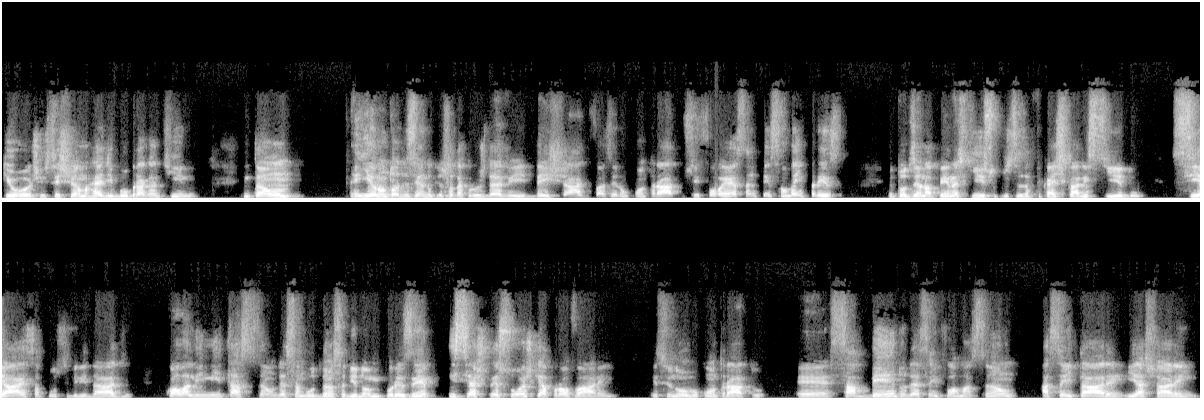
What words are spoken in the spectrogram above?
que hoje se chama Red Bull Bragantino. Então, e eu não estou dizendo que o Santa Cruz deve deixar de fazer um contrato se for essa a intenção da empresa. Eu estou dizendo apenas que isso precisa ficar esclarecido, se há essa possibilidade, qual a limitação dessa mudança de nome, por exemplo, e se as pessoas que aprovarem esse novo contrato, é, sabendo dessa informação, aceitarem e acharem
